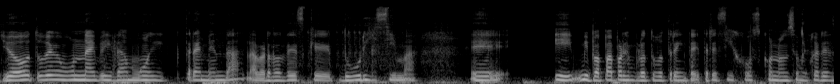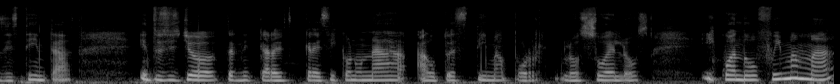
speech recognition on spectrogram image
Yo tuve una vida muy tremenda, la verdad es que durísima. Eh, y mi papá, por ejemplo, tuvo 33 hijos con 11 mujeres distintas. Entonces yo crecí con una autoestima por los suelos y cuando fui mamá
